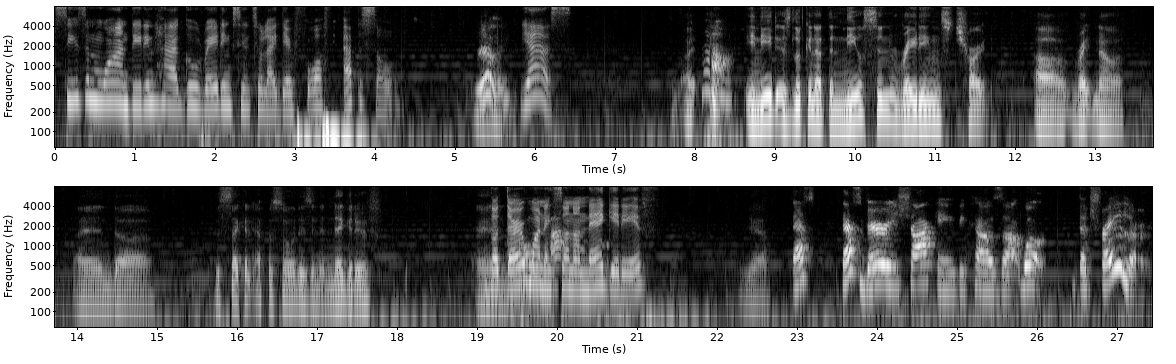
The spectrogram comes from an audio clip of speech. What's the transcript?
Season one didn't have good ratings until like their fourth episode. Really? Yes. I, Huh. I- Enid is looking at the Nielsen ratings chart uh, right now, and uh, the second episode is in the negative. And the third Oh, one is on a negative. Yeah. That's that's very shocking because uh well the trailer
